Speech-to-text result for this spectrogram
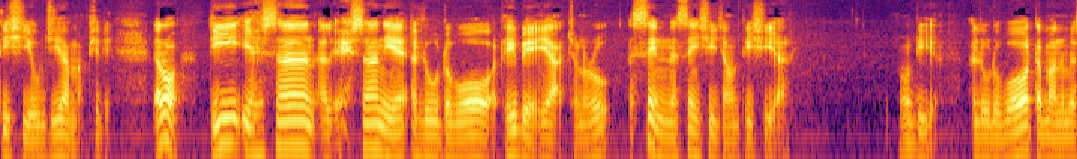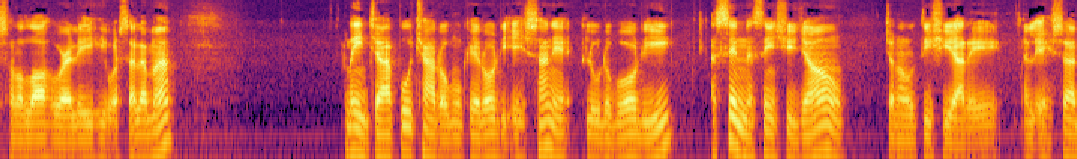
သိရှိယုံကြည်ရမှာဖြစ်တယ်အဲ့တော့ဒီ ihsan al ihsan ရဲ့အလိုတဘောအဓိပ္ပာယ်အရကျွန်တော်တို့အဆင့်နှစ်ဆင့်ရှိကြောင်းသိရှိရတယ်။နော်ဒီအလိုတဘောတမန်တော်မြတ်ဆလလောဟူအလိုင်ဟီဝဆလမ်မိန်ချပို့ချတော်မူခဲ့တော့ဒီ ihsan ရဲ့အလိုတဘောဒီအဆင့်နှစ်ဆင့်ရှိကြောင်း ကျွန်တော်တို့သိရှိရတယ်အလ်အဟ်ဆန်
